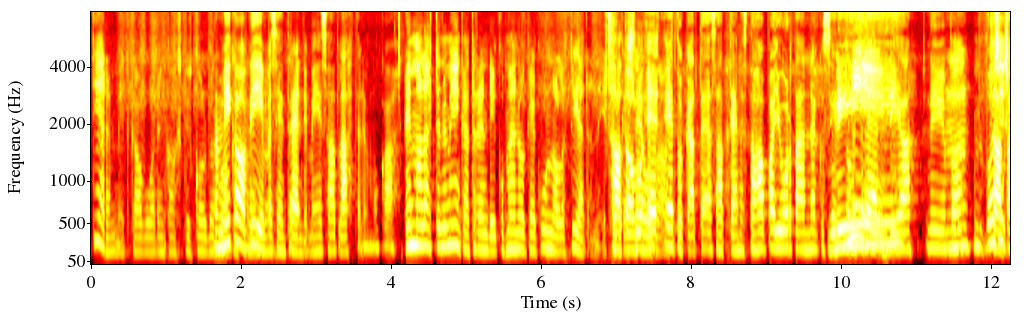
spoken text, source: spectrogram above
tiedä, mitkä on vuoden 2023 no mikä on viimeisin trendi, mihin sä oot lähtenyt mukaan? En mä lähtenyt mihinkään trendiin, kun mä en oikein kunnolla tiedä niitä. Sä oot ollut e- etukäteen, sä oot tehnyt sitä hapajuurta ennen kuin siitä niin. tuli trendiä. Niinpä. Mm. Voisiko,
